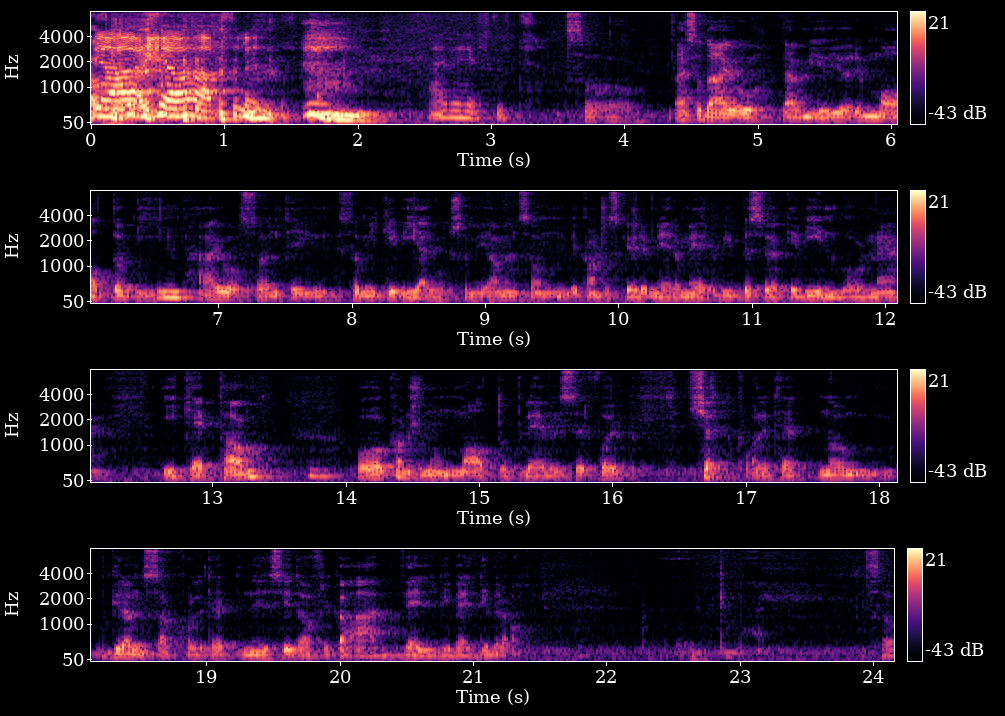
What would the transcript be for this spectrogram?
Ja, ja absolut. Ja, det är häftigt. Så, nei, så det er jo det er mye å gjøre. Mat og vin er jo også en ting som ikke vi har gjort så mye av, men som vi kanskje skal gjøre mer og mer. Vi besøker vingårdene i Cape Town. Og kanskje noen matopplevelser for kjøttkvaliteten og grønnsakkvaliteten i Syd-Afrika er veldig, veldig bra. Så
